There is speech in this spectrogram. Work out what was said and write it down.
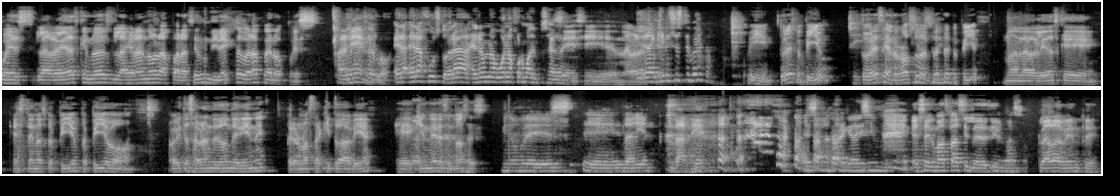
pues la realidad es que no es la gran hora para hacer un directo, ¿verdad? Pero pues... Había que hacerlo. Era, era justo, era, era una buena forma de empezar. Sí, sí, la verdad. dirán, ¿quién es este verga? Oye, ¿tú eres Pepillo? Sí. ¿Tú eres el rostro detrás soy. de Pepillo? No, la realidad es que este no es Pepillo. Pepillo, ahorita sabrán de dónde viene, pero no está aquí todavía. Eh, ¿Quién eres entonces? Mi nombre es eh, Daniel. Daniel. Es el más fácil de decir. Claramente.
